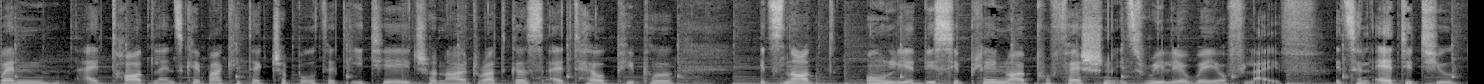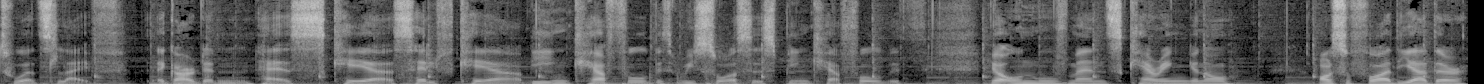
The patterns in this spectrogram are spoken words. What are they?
when I taught landscape architecture both at ETH or now at Rutgers, I tell people it's not only a discipline or a profession, it's really a way of life. It's an attitude towards life. A garden has care, self care, being careful with resources, being careful with your own movements, caring, you know, also for the other.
